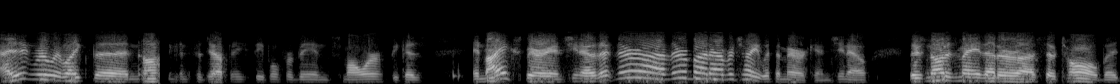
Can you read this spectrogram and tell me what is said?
I didn't really like the knock against the Japanese people for being smaller because, in my experience, you know they're they're, uh, they're about average height with Americans. You know, there's not as many that are uh, so tall, but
